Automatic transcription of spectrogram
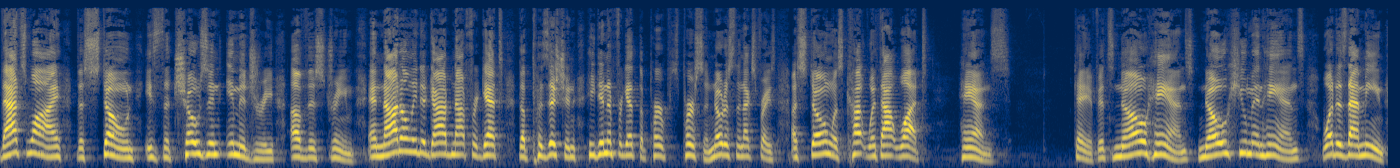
That's why the stone is the chosen imagery of this dream. And not only did God not forget the position, he didn't forget the per- person. Notice the next phrase. A stone was cut without what? Hands. Okay, if it's no hands, no human hands, what does that mean?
